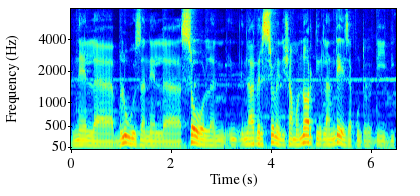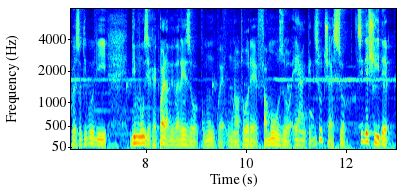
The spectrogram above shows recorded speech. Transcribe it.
nel eh, blues, nel eh, soul, nella versione diciamo nordirlandese appunto di, di questo tipo di, di musica che poi l'aveva reso comunque un autore famoso e anche di successo, si decide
